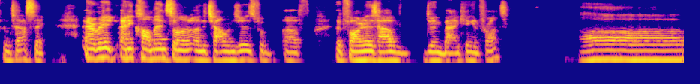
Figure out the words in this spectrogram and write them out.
fantastic. Any, any comments on, on the challenges for, uh, that foreigners have doing banking in France? Uh,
